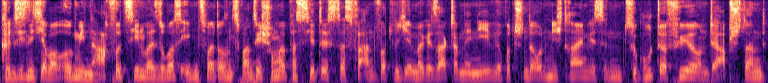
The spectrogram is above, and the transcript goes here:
Können Sie es nicht aber irgendwie nachvollziehen, weil sowas eben 2020 schon mal passiert ist, dass Verantwortliche immer gesagt haben, nee, nee, wir rutschen da unten nicht rein, wir sind zu gut dafür und der Abstand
